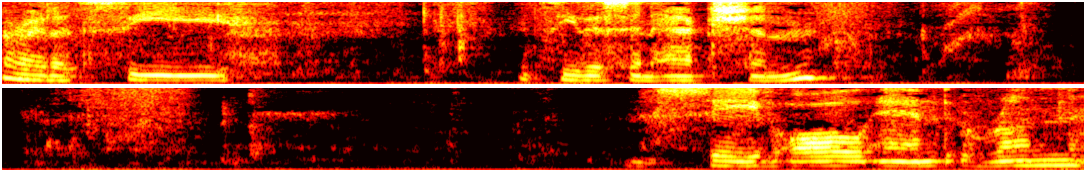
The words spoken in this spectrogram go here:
All right, let's see. Let's see this in action. Save all and run.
